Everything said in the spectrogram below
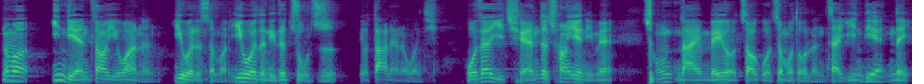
那么一年招一万人意味着什么？意味着你的组织有大量的问题。我在以前的创业里面。从来没有招过这么多人在一年内，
